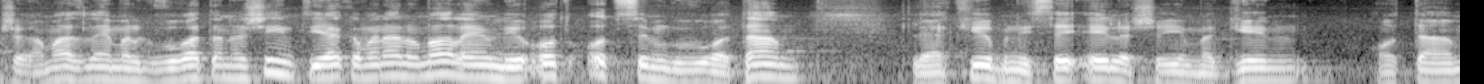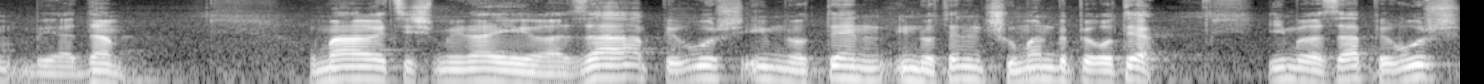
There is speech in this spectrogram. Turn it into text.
שרמז להם על גבורת הנשים, תהיה הכוונה לומר להם לראות עוצם גבורתם, להכיר בניסי אל אשר ימגן אותם בידם. ומה הארץ ישמנה היא רזה, פירוש אם, נותן, אם נותנת שומן בפירותיה. אם רזה, פירוש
